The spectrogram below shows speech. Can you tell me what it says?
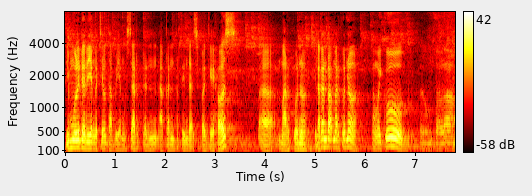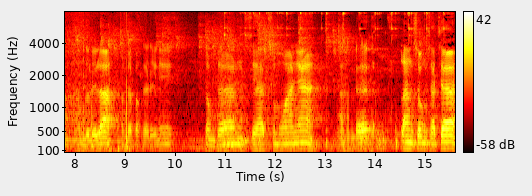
dimulai dari yang kecil tapi yang besar dan akan bertindak sebagai host Pak Margono. Silakan Pak Margono. Assalamualaikum. Waalaikumsalam. Alhamdulillah pada pagi hari ini mudah sehat semuanya. Eh, langsung saja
